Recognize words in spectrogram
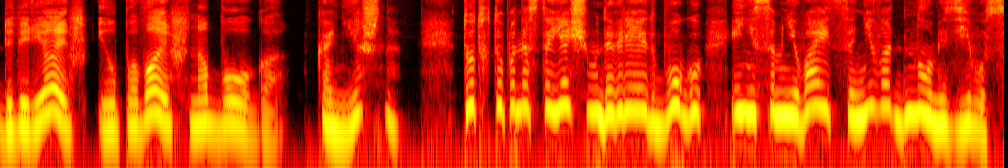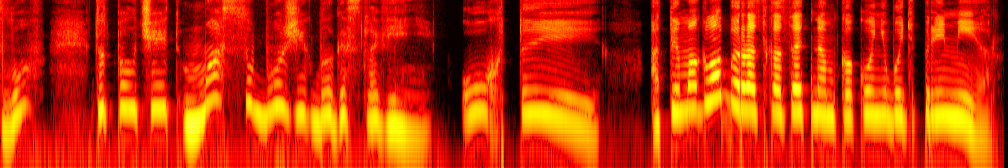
доверяешь и уповаешь на Бога. Конечно, тот, кто по-настоящему доверяет Богу и не сомневается ни в одном из его слов, тот получает массу Божьих благословений. Ух ты! А ты могла бы рассказать нам какой-нибудь пример?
